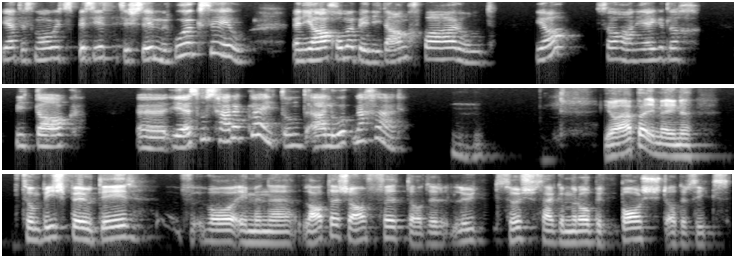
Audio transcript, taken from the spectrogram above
jedes Mal, jetzt, bis jetzt ist es immer gut gewesen. Und wenn ich ankomme, bin ich dankbar und ja, so habe ich eigentlich meinen Tag äh, Jesus hergelegt und er schaut nachher. Mhm. Ja, eben, ich meine, zum Beispiel dir, die in einem Laden arbeiten oder Leute, sonst sagen wir auch bei der Post oder sei es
